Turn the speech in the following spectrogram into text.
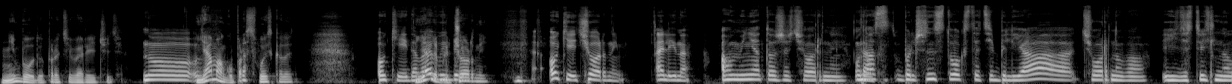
Не буду противоречить. Ну, Я могу про свой сказать. окей, давай я люблю выберем. черный. Окей, черный. Алина. А у меня тоже черный. У Так. нас большинство, кстати, белья черного, и действительно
